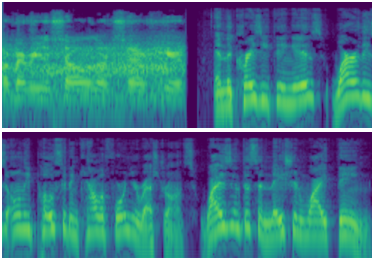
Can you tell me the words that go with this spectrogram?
or beverages sold or served here. And the crazy thing is, why are these only posted in California restaurants? Why isn't this a nationwide thing?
